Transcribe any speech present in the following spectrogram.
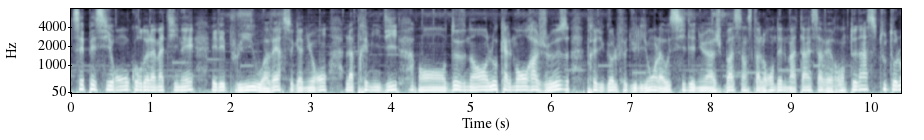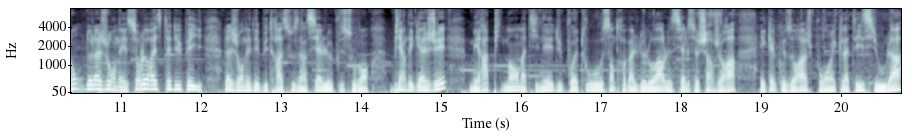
s'épaissiront au cours de la matinée et les pluies ou averses gagneront l'après-midi en devenant localement orageuses. Près du golfe du Lion, là aussi, des nuages bas s'installeront dès le matin et s'avéreront tenaces tout au long de la journée. Sur le reste du pays, la journée débutera sous un ciel le plus souvent bien dégagé, mais rapidement en matinée, du Poitou au centre-val de Loire, le ciel se chargera et quelques orages pourront éclater ici ou là.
